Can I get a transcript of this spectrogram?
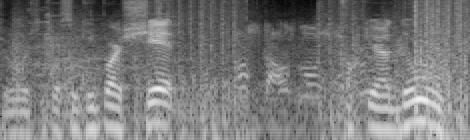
secured. To keep our shit. Fuck y'all?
